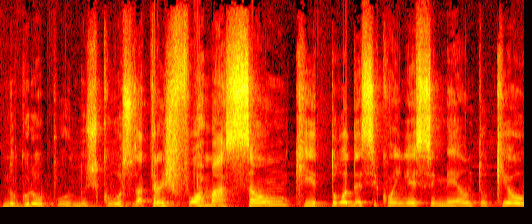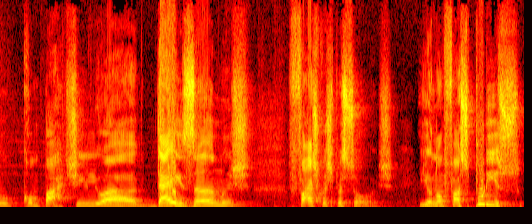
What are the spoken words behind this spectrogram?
no grupo, nos cursos, a transformação que todo esse conhecimento que eu compartilho há 10 anos faz com as pessoas. E eu não faço por isso.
